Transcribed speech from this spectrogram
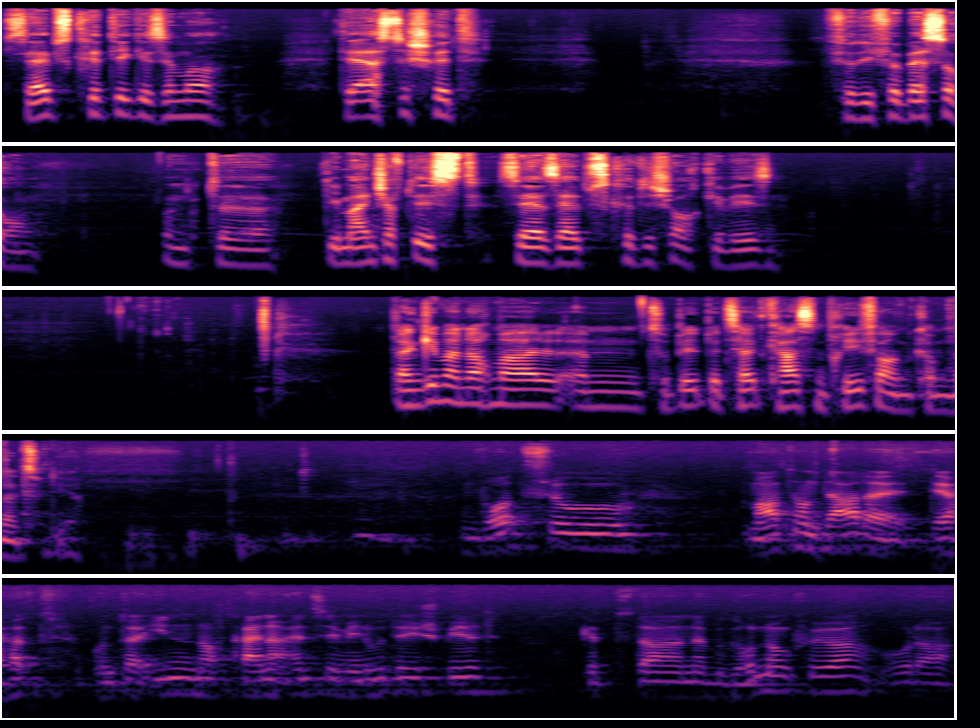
Selbstkritik ist immer der erste Schritt für die Verbesserung. Und äh, die Mannschaft ist sehr selbstkritisch auch gewesen. Dann gehen wir nochmal ähm, zu Bild BZ, Carsten Briefer und kommen dann zu dir. Ein Wort zu Martin Dardai. Der hat unter Ihnen noch keine einzige Minute gespielt. Gibt es da eine Begründung für oder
